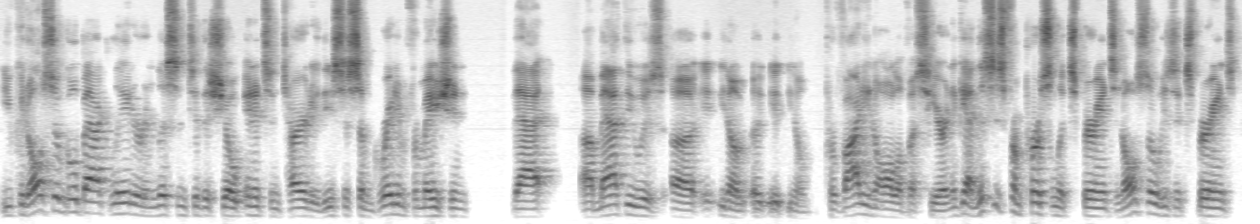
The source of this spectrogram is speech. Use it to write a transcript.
you could also go back later and listen to the show in its entirety. This is some great information that uh, Matthew is, uh, you know, uh, you know, providing all of us here. And again, this is from personal experience and also his experience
